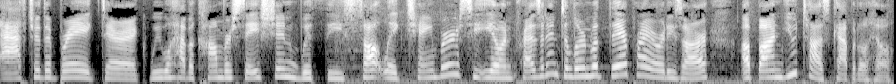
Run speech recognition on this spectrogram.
after the break, Derek, we will have a conversation with the Salt Lake Chamber CEO and president to learn what their priorities are up on Utah's Capitol Hill.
